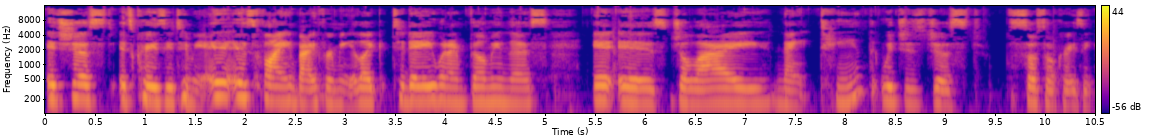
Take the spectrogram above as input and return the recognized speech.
it's just, it's crazy to me. It is flying by for me. Like today when I'm filming this, it is July 19th, which is just so, so crazy.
